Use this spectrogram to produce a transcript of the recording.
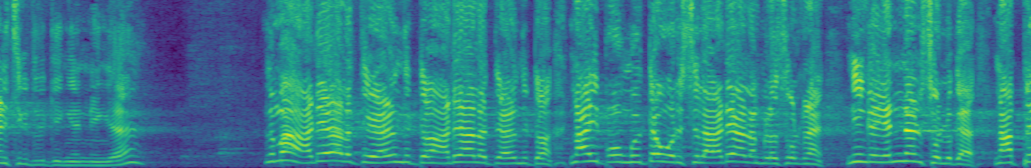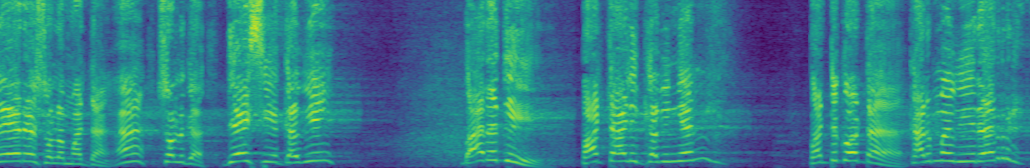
நினைச்சுக்கிட்டு இருக்கீங்க நீங்க? இல்லைம்மா அடையாளத்தை இழந்துட்டோம் அடையாளத்தை இழந்துட்டோம். நான் இப்போ உங்கள்கிட்ட ஒரு சில அடையாளங்களை சொல்கிறேன் நீங்கள் என்னன்னு சொல்லுங்க. நான் பேரே சொல்ல மாட்டேன். ஆ? சொல்லுங்க. தேசிய கவி பாரதி பாட்டாளி கவிஞன் பட்டுக்கோட்டை கர்ம வீரர்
